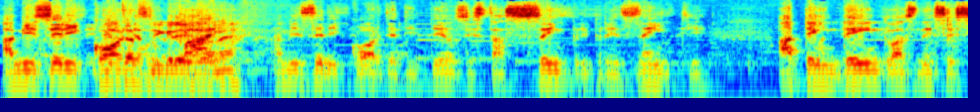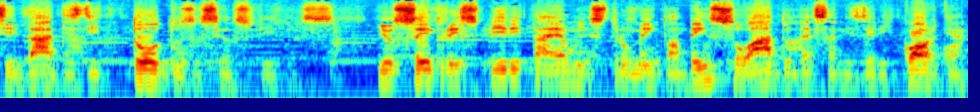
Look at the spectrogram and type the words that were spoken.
A misericórdia do igrejas, Pai, né? a misericórdia de Deus está sempre presente, atendendo às necessidades de todos os seus filhos. E o centro espírita é um instrumento abençoado dessa misericórdia,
